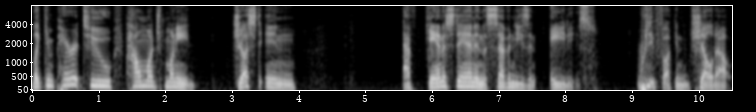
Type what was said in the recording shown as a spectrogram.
Like compare it to how much money just in Afghanistan in the 70s and 80s we fucking shelled out.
